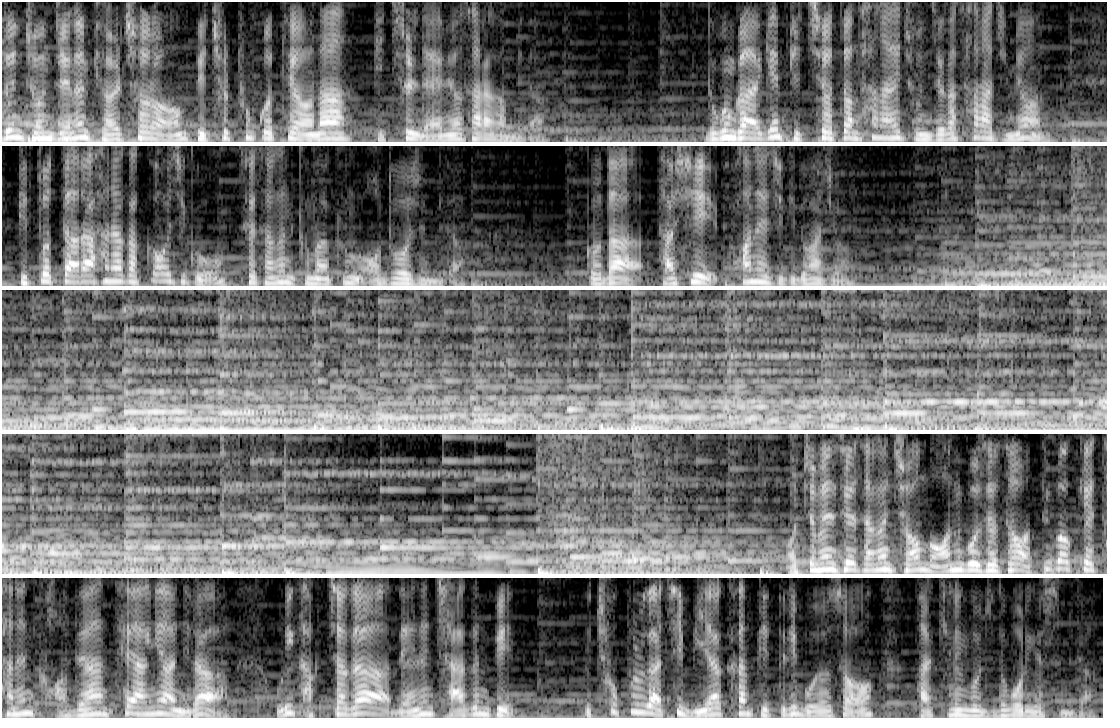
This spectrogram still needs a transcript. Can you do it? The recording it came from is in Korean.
모든 존재는 별처럼 빛을 품고 태어나 빛을 내며 살아갑니다. 누군가에겐 빛이었던 하나의 존재가 사라지면 빛도 따라 하나가 꺼지고 세상은 그만큼 어두워집니다. 그러다 다시 환해지기도 하죠. 어쩌면 세상은 저 먼 곳에서 뜨겁게 타는 거대한 태양이 아니라 우리 각자가 내는 작은 빛, 그 촛불같이 미약한 빛들이 모여서 밝히는 건지도 모르겠습니다.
